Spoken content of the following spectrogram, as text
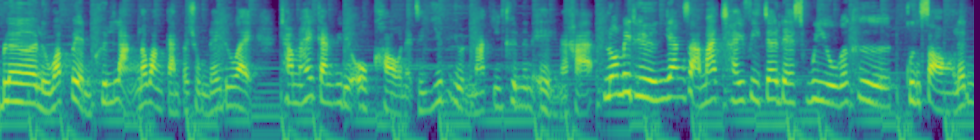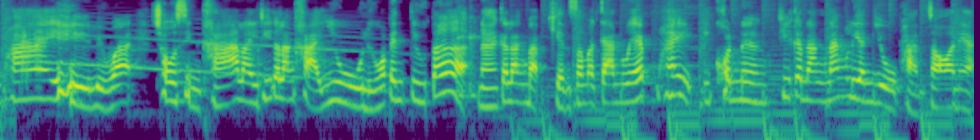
เบลอหรือว่าเปลี่ยนพื้นหลังระหว่างการประชุมได้ด้วยทำให้การวิดีโอคอลเนี่ยจะยืดหยุ่นมากยิ่งขึ้นนั่นเองนะคะ รวมไปถึงยังสามารถใช้ฟีเจอร์ Desk View ก็คือคุณส่องเล่นไพ่หรือว่าโชว์สินค้าอะไรที่กำลังขายอยู่ หรือว่าเป็นติวเตอร์นะกำลังแบบเขียนสมการเว็บให้อีกคนหนึ่งที่กำลังนั่งเรียนอยู่ผ่านจอเนี่ย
